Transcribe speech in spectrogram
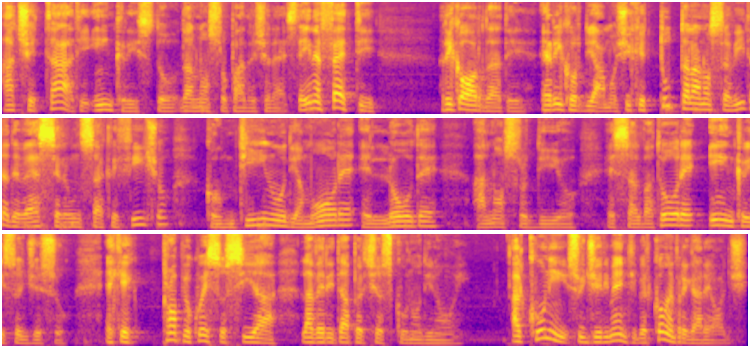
accettati in Cristo dal nostro Padre Celeste. In effetti, ricordati e ricordiamoci che tutta la nostra vita deve essere un sacrificio continuo di amore e lode al nostro Dio e Salvatore in Cristo Gesù e che proprio questo sia la verità per ciascuno di noi. Alcuni suggerimenti per come pregare oggi.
